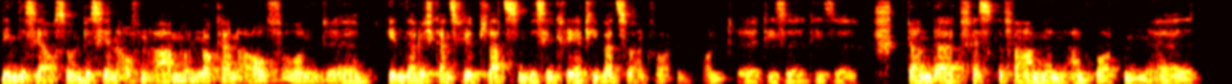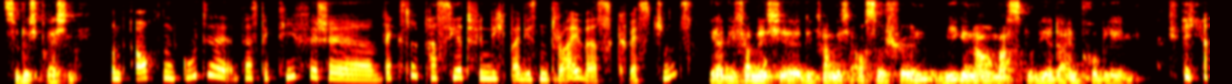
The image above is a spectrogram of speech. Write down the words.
nehmen das ja auch so ein bisschen auf den Arm und lockern auf und äh, geben dadurch ganz viel Platz, ein bisschen kreativer zu antworten. Und äh, diese, diese standard festgefahrenen Antworten äh, zu durchbrechen. Und auch ein guter perspektivischer Wechsel passiert, finde ich, bei diesen Drivers Questions. Ja, die fand ich, äh, die fand ich auch so schön. Wie genau machst du dir dein Problem? Ja,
